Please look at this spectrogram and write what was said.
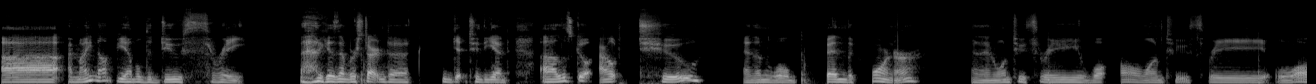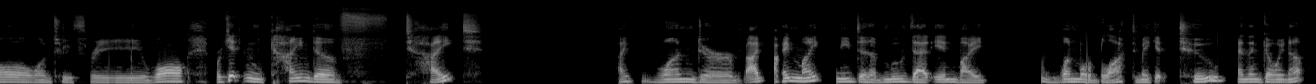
Uh, I might not be able to do three because then we're starting to get to the end. Uh, let's go out two, and then we'll bend the corner. And then one, two, three, wall, one, two, three, wall, one, two, three, wall. We're getting kind of tight. I wonder, I, I might need to move that in by one more block to make it two and then going up.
